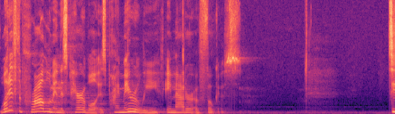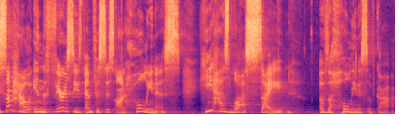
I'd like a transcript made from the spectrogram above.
What if the problem in this parable is primarily a matter of focus? See, somehow in the Pharisee's emphasis on holiness, he has lost sight of the holiness of God.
